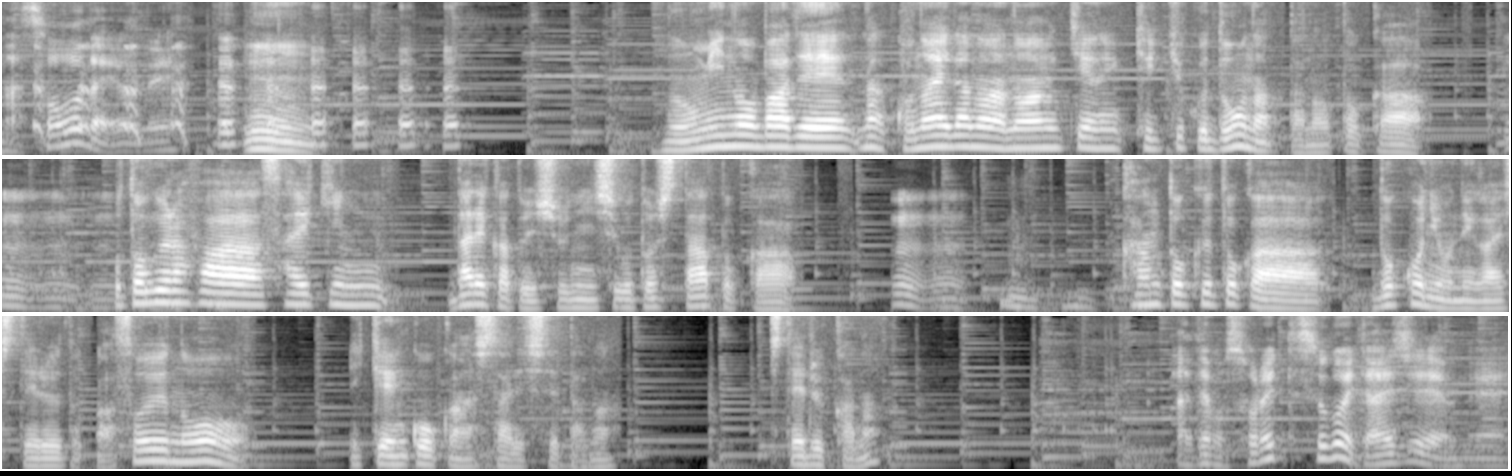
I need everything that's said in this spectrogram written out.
あそうだよね。うん。飲みの場でなんかこの間のあの案件結局どうなったのとかうんうんうん。フォトグラファー最近誰かと一緒に仕事したとかうんうん。うんうん。監督とかどこにお願いしてるとかそういうのを意見交換したりしてたな。してるかな？あでもそれってすごい大事だよね、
